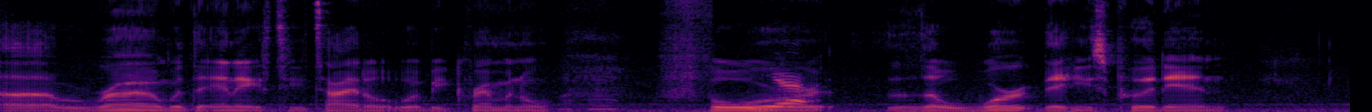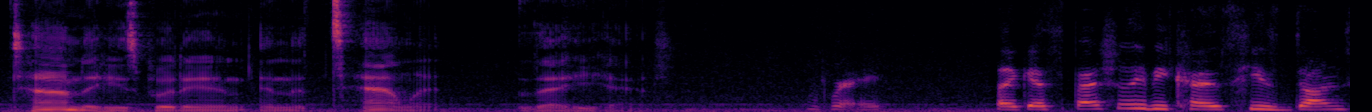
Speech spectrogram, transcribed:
a run with the NXT title would be criminal mm-hmm. for Yeah. the work that he's put in, time that he's put in, and the talent that he has. Right. Like especially because he's done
